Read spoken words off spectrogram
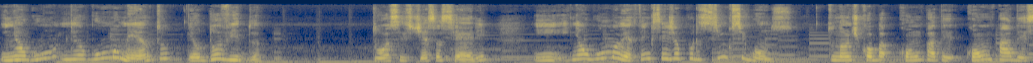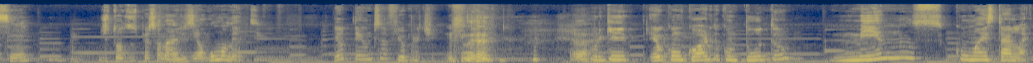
em algum em algum momento, eu duvido tu assistir essa série e em algum momento, nem que seja por 5 segundos, tu não te compade compadecer de todos os personagens em algum momento. Eu tenho um desafio para ti. é. Porque eu concordo com tudo, menos com a Starlight.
